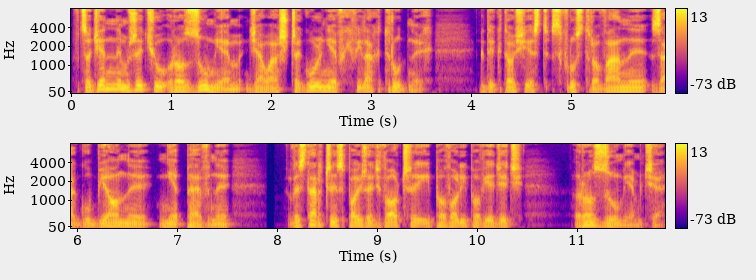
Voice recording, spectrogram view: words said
W codziennym życiu rozumiem działa szczególnie w chwilach trudnych, gdy ktoś jest sfrustrowany, zagubiony, niepewny. Wystarczy spojrzeć w oczy i powoli powiedzieć rozumiem cię,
